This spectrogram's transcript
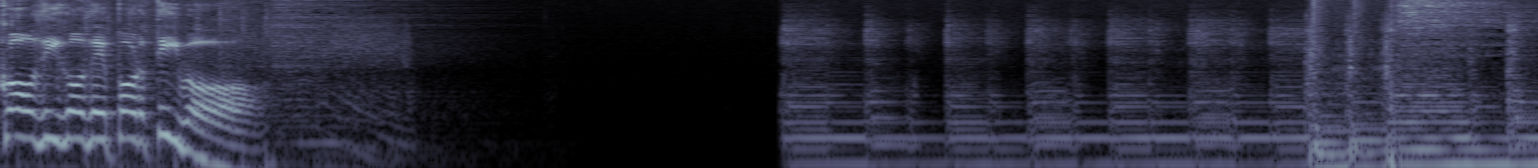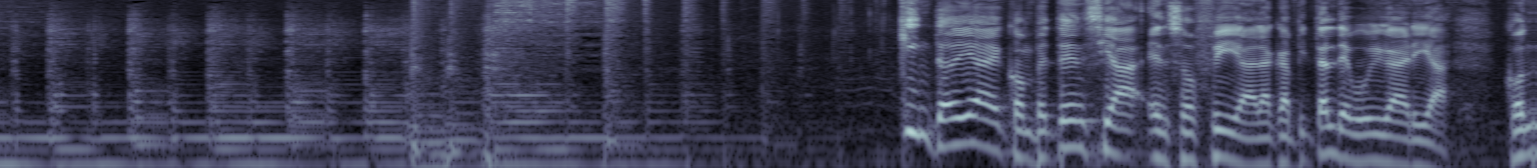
Código Deportivo. Quinto día de competencia en Sofía, la capital de Bulgaria, con,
